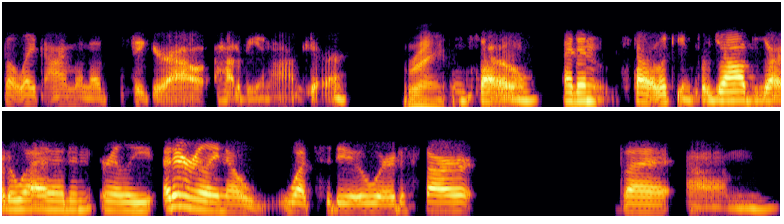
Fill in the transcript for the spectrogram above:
but like, I'm to figure out how to be an actor. Right. And so I didn't start looking for jobs right away. I didn't really, I didn't really know what to do, where to start. But um,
